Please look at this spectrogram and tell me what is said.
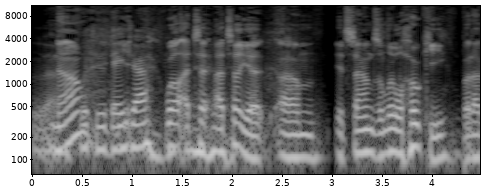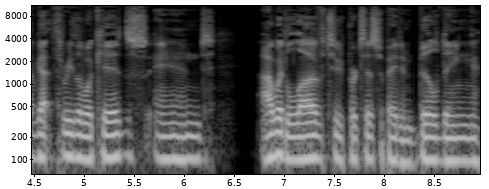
Uh, no, with your day job. well, I, t- I tell you, um, it sounds a little hokey, but I've got three little kids, and I would love to participate in building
